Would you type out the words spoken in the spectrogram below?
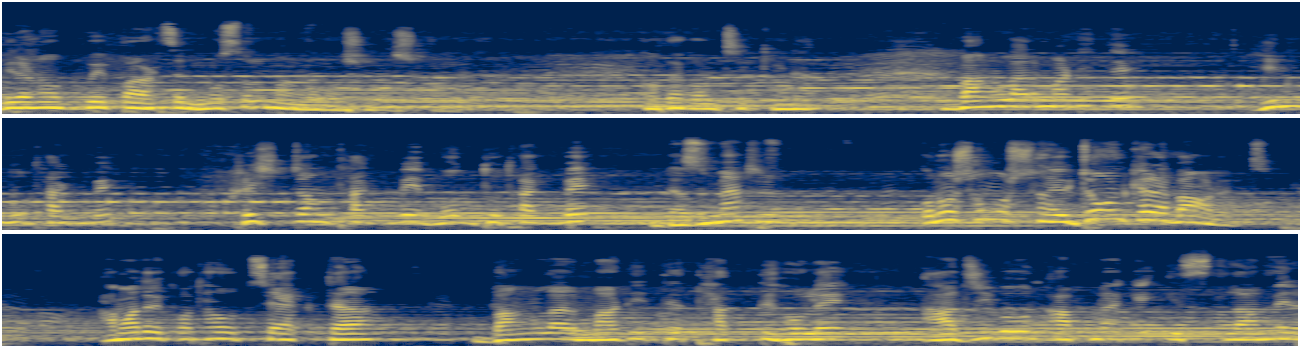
বিরানব্বই পার্সেন্ট মুসলমানরা বসবাস করে। কথা কোন ঠিক কিনা? বাংলার মাটিতে হিন্দু থাকবে, খ্রিস্টান থাকবে, বৌদ্ধ থাকবে ডাজন্ট ম্যাটার কোনো সমস্যা নেই ডোন্ট কেয়ার অ্যাবাউট ইট আমাদের কথা হচ্ছে একটা বাংলার মাটিতে থাকতে হলে আজীবন আপনাকে ইসলামের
